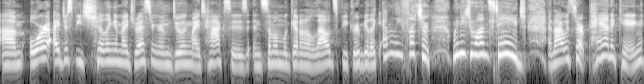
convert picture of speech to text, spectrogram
Um, or I'd just be chilling in my dressing room doing my taxes, and someone would get on a loudspeaker and be like, Emily Fletcher, we need you on stage. And I would start panicking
